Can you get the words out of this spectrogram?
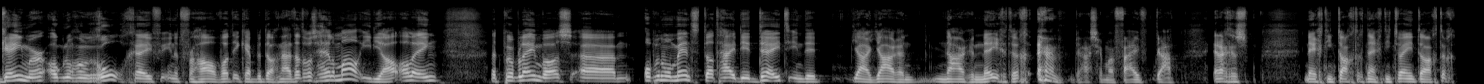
gamer ook nog een rol geven in het verhaal wat ik heb bedacht. Nou, dat was helemaal ideaal. Alleen het probleem was, uh, op het moment dat hij dit deed in de ja, jaren jaren 90, ja, zeg maar vijf, ja, ergens 1980, 1982.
